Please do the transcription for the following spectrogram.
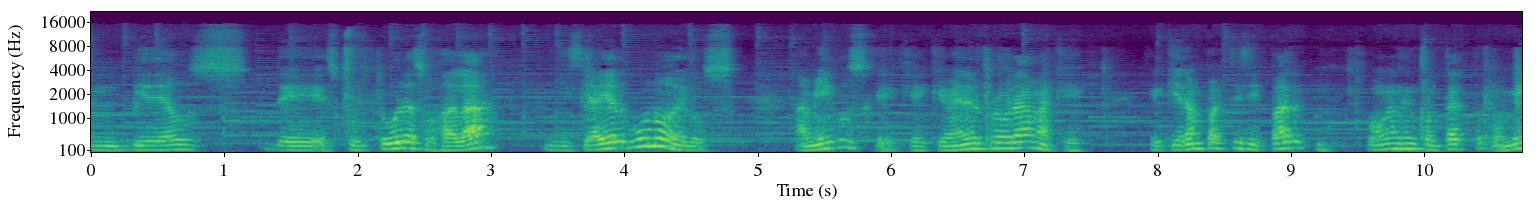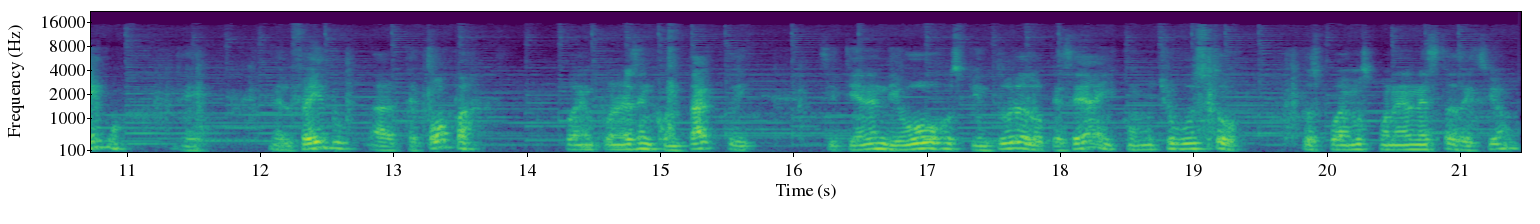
en videos de esculturas, ojalá. Y si hay alguno de los amigos que, ven el programa que, que, quieran participar, pónganse en contacto conmigo eh, en el Facebook, Artepopa. Pueden ponerse en contacto y si tienen dibujos, pinturas, lo que sea, y con mucho gusto los podemos poner en esta sección.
